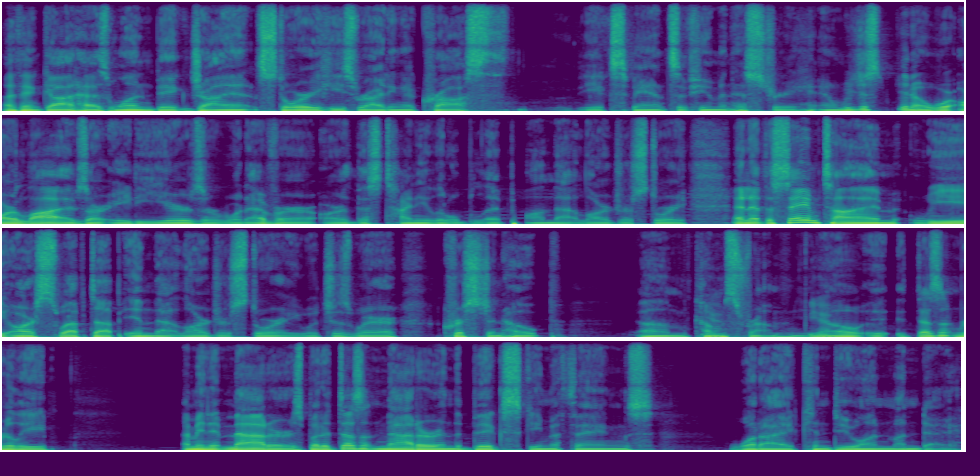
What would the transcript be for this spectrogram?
I think God has one big giant story he's writing across the expanse of human history. And we just, you know, we're, our lives, our 80 years or whatever, are this tiny little blip on that larger story. And at the same time, we are swept up in that larger story, which is where Christian hope um, comes from. You Yeah. know, it, it doesn't really, I mean, it matters, but it doesn't matter in the big scheme of things what I can do on Monday.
